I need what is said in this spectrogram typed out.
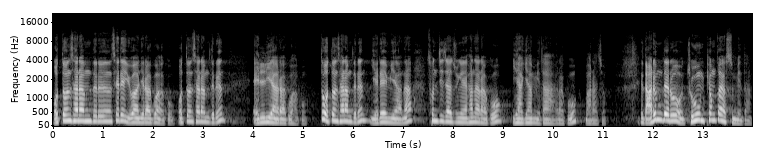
어떤 사람들은 세례 요한이라고 하고 어떤 사람들은 엘리야라고 하고 또 어떤 사람들은 예레미야나 선지자 중에 하나라고 이야기합니다라고 말하죠. 나름대로 좋은 평가였습니다.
